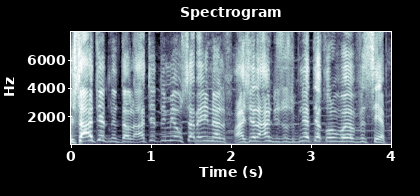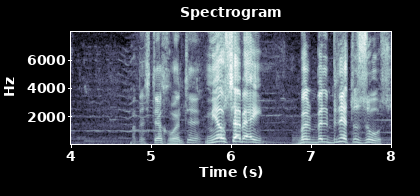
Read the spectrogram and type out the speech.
إيش عطيتني الدولة؟ عطيتني 170 ألف. عجل عندي زوز بنات يقروا في السابع قداش تاخذ أنت؟ 170 بال- بالبنات الزوز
